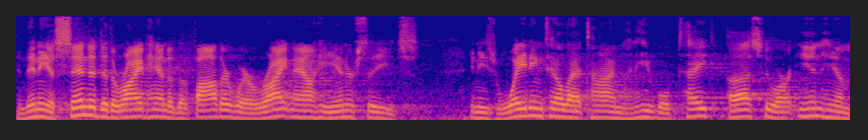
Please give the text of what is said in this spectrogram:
And then he ascended to the right hand of the Father, where right now he intercedes and he's waiting till that time when he will take us who are in him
